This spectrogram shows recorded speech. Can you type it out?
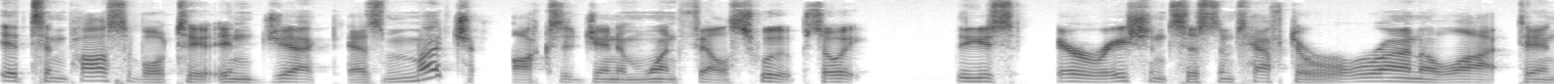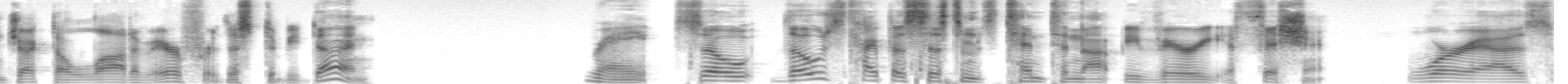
it's impossible to inject as much oxygen in one fell swoop. So it, these aeration systems have to run a lot to inject a lot of air for this to be done. Right. So those type of systems tend to not be very efficient. Whereas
